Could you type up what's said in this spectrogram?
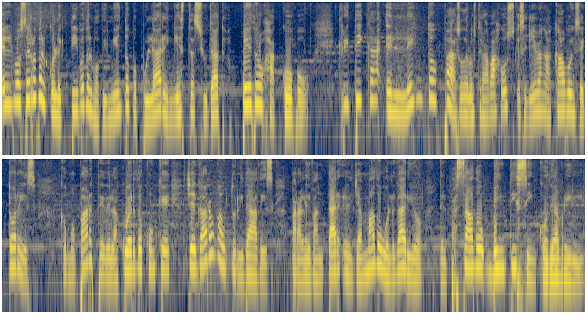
El vocero del colectivo del movimiento popular en esta ciudad, Pedro Jacobo, critica el lento paso de los trabajos que se llevan a cabo en sectores como parte del acuerdo con que llegaron autoridades para levantar el llamado huelgario del pasado 25 de abril.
